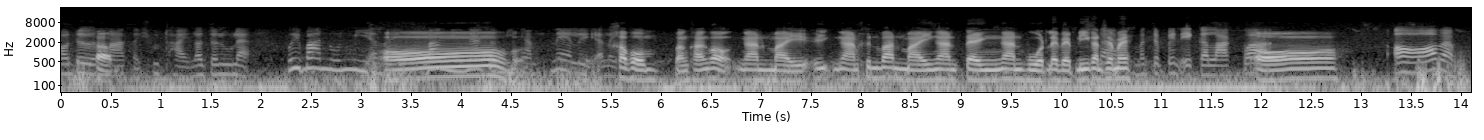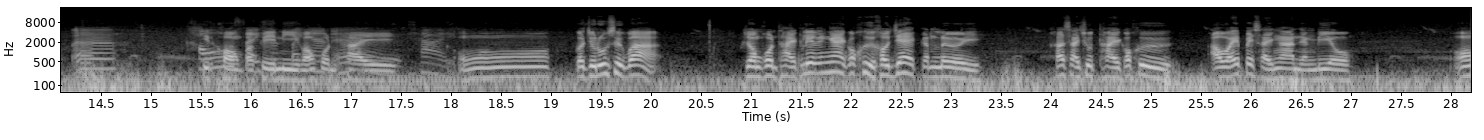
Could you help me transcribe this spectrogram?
เขาเดินครับมาใส่ชุดไทย เราจะรู้แหละเฮ้ยบ้านนู้นมีอะไร อ๋อ บ้านนี้น่าจะมีงานแน่เลยอะไรครับผมบางครั้งก็งานใหม่เอ้ยงานขึ้นบ้านใหม่ งานแต่งงานบวชอะไรแบบนี้กันใช่ไหมมันจะเป็นเอกลักษณ์ว่า อ๋อ อ๋อแบบเออเขาคิดของประเพณีของคนไทยเออใช่โอ้ก็จะรู้สึกว่าจองคนไทยเรียกง่าย ๆ ก็คือเขาแยกกันเลยเขาใส่ชุดไทยก็คือ เอาไว้ไปใส่งานอย่างเดียว อ๋อ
